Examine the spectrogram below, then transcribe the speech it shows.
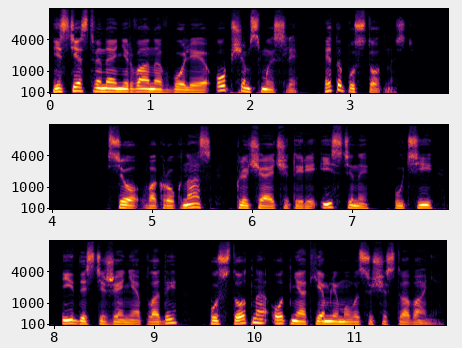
Естественная нирвана в более общем смысле — это пустотность. Все вокруг нас, включая четыре истины, пути и достижения плоды, пустотно от неотъемлемого существования.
